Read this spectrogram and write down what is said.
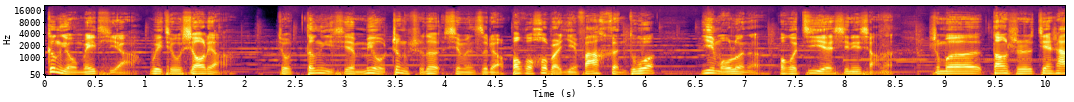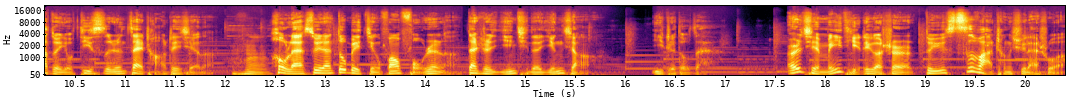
更有媒体啊，为求销量，就登一些没有证实的新闻资料，包括后边引发很多阴谋论的，包括基爷心里想的，什么当时尖沙咀有第四人在场这些的，嗯后来虽然都被警方否认了，但是引起的影响一直都在。而且媒体这个事儿，对于司法程序来说，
